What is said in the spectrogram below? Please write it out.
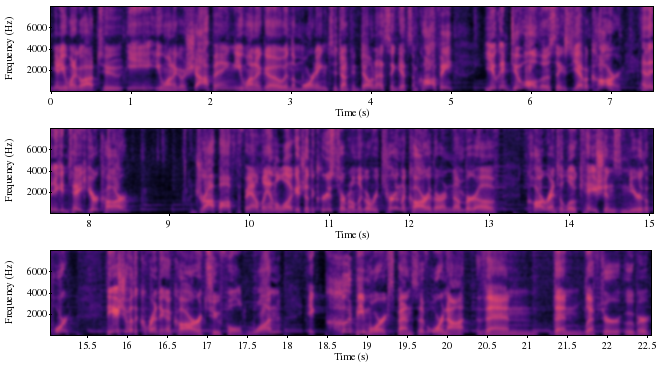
you know you want to go out to eat. You want to go shopping. You want to go in the morning to Dunkin' Donuts and get some coffee. You can do all those things. You have a car, and then you can take your car, drop off the family and the luggage at the cruise terminal, and go return the car. There are a number of car rental locations near the port. The issue with renting a car are twofold. One, it could be more expensive or not than than Lyft or Uber.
